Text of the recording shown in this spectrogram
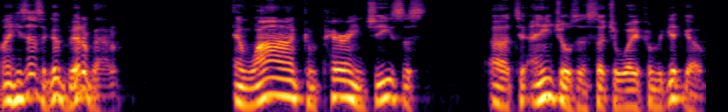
I mean, he says a good bit about him. And why comparing Jesus uh, to angels in such a way from the get go?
